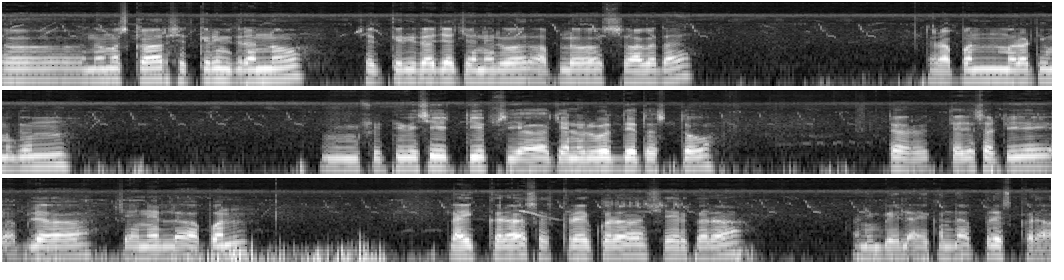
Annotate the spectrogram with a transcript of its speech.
तर नमस्कार शेतकरी मित्रांनो शेतकरी राजा चॅनलवर आपलं स्वागत आहे. तर आपण मराठीमधून शेतीविषयी टिप्स या चॅनलवर देत असतो. तर त्याच्यासाठी आपल्या चॅनलला आपण लाईक करा सबस्क्राईब करा शेअर करा आणि बेल आयकनला प्रेस करा.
